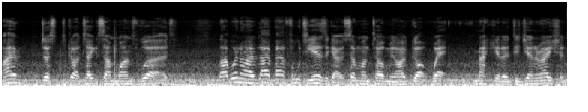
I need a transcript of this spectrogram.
I haven't just got to take someone's word. Like when I, like about 40 years ago, someone told me I've got wet macular degeneration.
